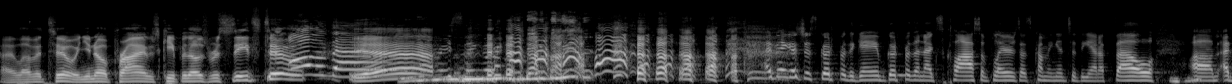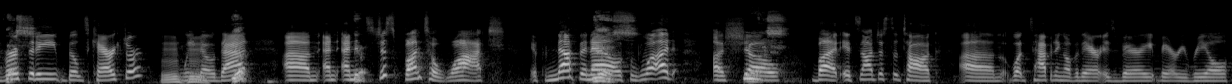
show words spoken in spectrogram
I love it too. And you know, Prime's keeping those receipts too. All of that. Yeah. Every single. I think it's just good for the game, good for the next class of players that's coming into the NFL. Um, adversity builds character. We know that. Um, and and it's just fun to watch. If nothing else, what a show. Yes. But it's not just a talk. Um, what's happening over there is very, very real.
